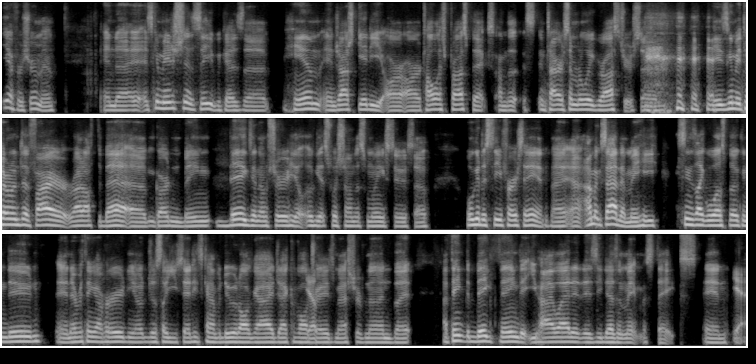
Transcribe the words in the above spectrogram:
Yeah, for sure, man. And uh, it's gonna be interesting to see because uh, him and Josh Giddey are our tallest prospects on the entire summer league roster. So he's gonna be thrown into the fire right off the bat, um, guarding Bing bigs, and I'm sure he'll, he'll get switched on to some wings too. So we'll get to see firsthand. I, I'm excited. I mean, he, he seems like a well-spoken dude, and everything I've heard, you know, just like you said, he's kind of a do-it-all guy, jack of all Yep. trades, master of none. But I think the big thing that you highlighted is he doesn't make mistakes, and Yeah.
